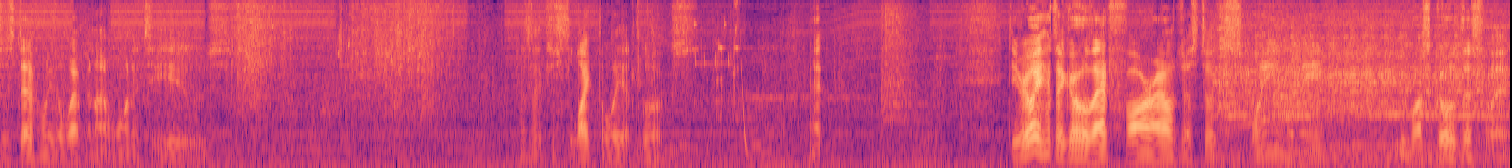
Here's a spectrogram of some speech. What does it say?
this is definitely the weapon I wanted to use. Because I just like the way it looks. Eh. Do you really have to go that far out just to explain to me? You must go this way.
